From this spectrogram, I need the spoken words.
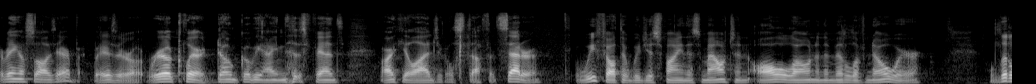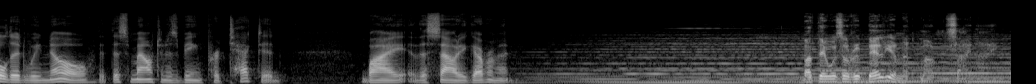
Everything else was Arabic, but it was real, real clear, don't go behind this fence, archaeological stuff, etc. We felt that we'd just find this mountain all alone in the middle of nowhere. Little did we know that this mountain is being protected by the Saudi government. But there was a rebellion at Mount Sinai.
